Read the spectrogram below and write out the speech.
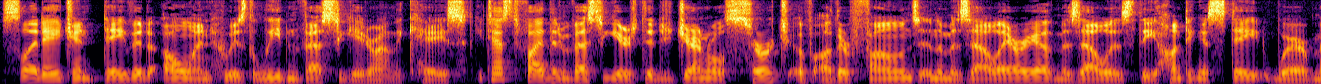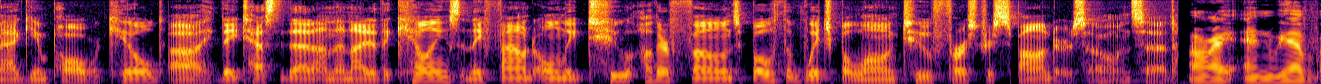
SLED agent David Owen, who is the lead investigator on the case, he testified that investigators did a general search of other phones in the Moselle area. Moselle is the hunting estate where Maggie and Paul were killed. Uh, they tested that on the night of the killings, and they found only two other phones, both of which belonged to first responders, Owen said. All right, and we have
